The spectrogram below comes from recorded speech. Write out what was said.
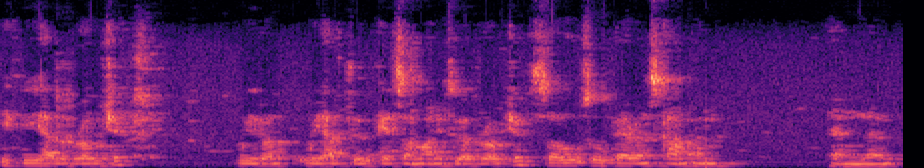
if we have a project, we don't, we have to get some money to a project. So so parents come and and um,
